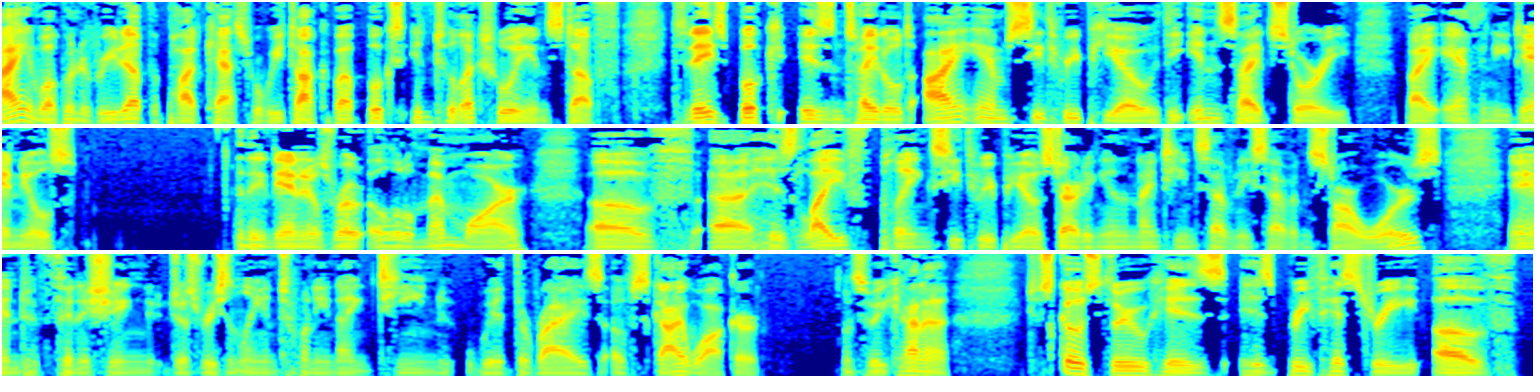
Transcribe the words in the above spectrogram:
Hi, and welcome to Read Up, the podcast where we talk about books intellectually and stuff. Today's book is entitled I Am C3PO The Inside Story by Anthony Daniels. Anthony Daniels wrote a little memoir of uh, his life playing C3PO starting in the 1977 Star Wars and finishing just recently in 2019 with The Rise of Skywalker. And so he kind of just goes through his his brief history of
